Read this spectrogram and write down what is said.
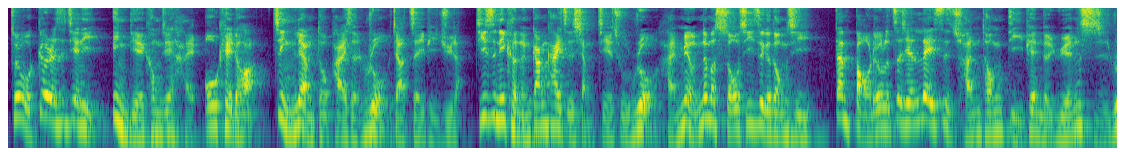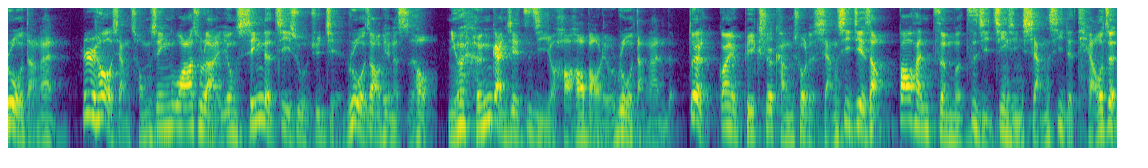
所以我个人是建议，硬碟空间还 OK 的话，尽量都拍摄 RAW 加 JPG 啦。即使你可能刚开始想接触 RAW，还没有那么熟悉这个东西，但保留了这些类似传统底片的原始 RAW 档案。日后想重新挖出来，用新的技术去剪弱照片的时候，你会很感谢自己有好好保留弱档案的。对了，关于 Picture Control 的详细介绍，包含怎么自己进行详细的调整，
